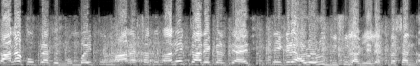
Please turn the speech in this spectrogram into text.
कानाकोपऱ्यातून मुंबईतून महाराष्ट्रातून अनेक कार्यकर्ते आहेत. ते इकडे हळूहळू दिसू लागलेले आहेत. प्रसन्न.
